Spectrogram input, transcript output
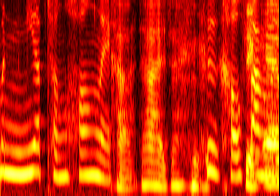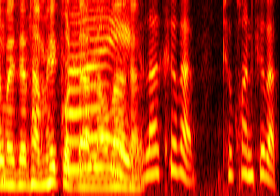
มันเงียบทั้งห้องเลยครัค่ะบใช่ใช่คือเขาเสียฟังงแอร์มันจะทำให้กดดันเรามากครับใช่แล้วคือแบบทุกคนคือแบบ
